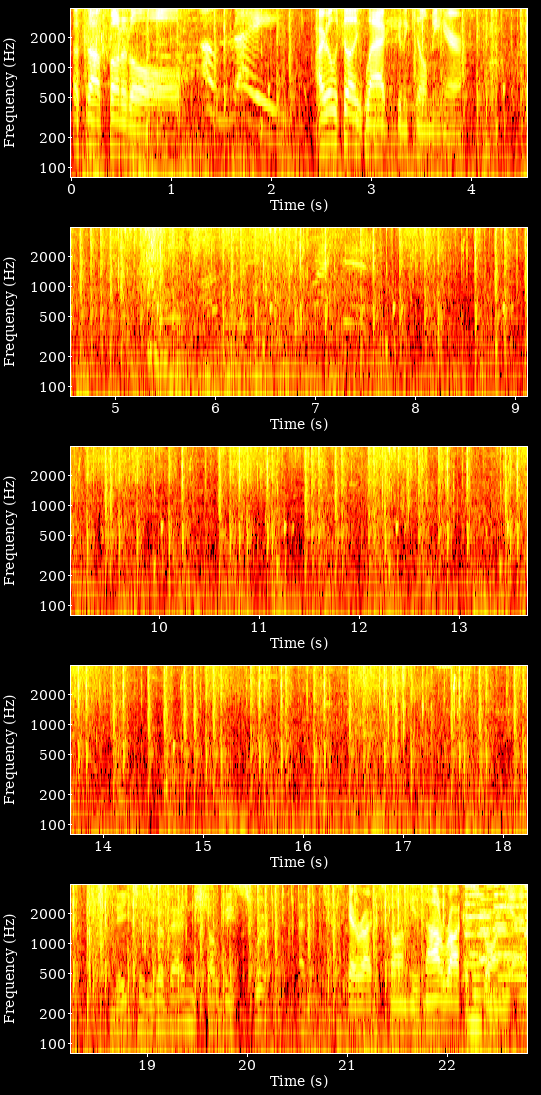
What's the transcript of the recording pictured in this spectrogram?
That's not fun at all. All right. I really feel like lag's gonna kill me here. Nature's revenge shall be swift and This terrible. guy Rocket Storm. He's not Rocket Storm yet.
